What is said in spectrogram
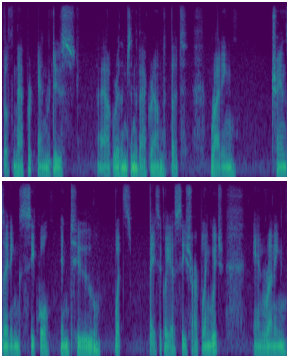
both map and reduce algorithms in the background, but writing, translating SQL into what's basically a C sharp language and running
